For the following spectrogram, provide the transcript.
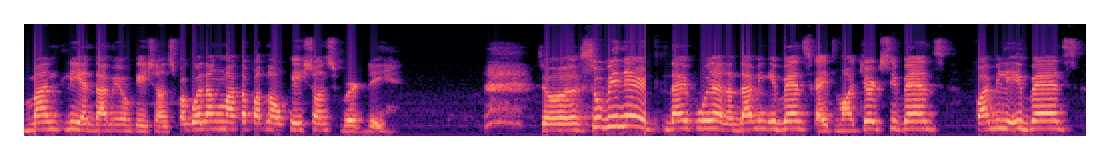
Monthly, ang dami occasions. Pag walang matapat na occasions, birthday. So, souvenir, dahil po yan. Ang daming events, kahit mga church events, family events,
